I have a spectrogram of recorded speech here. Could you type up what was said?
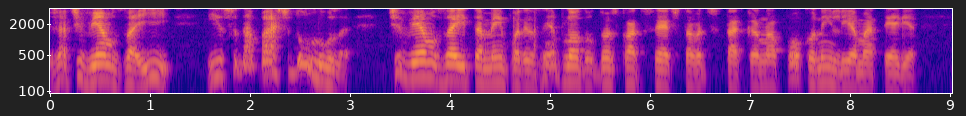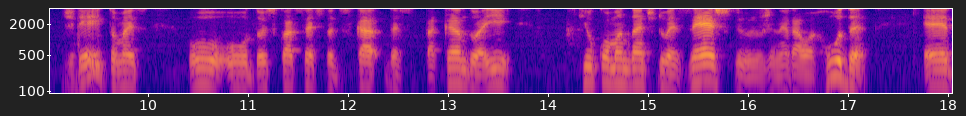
Já tivemos aí isso da parte do Lula. Tivemos aí também, por exemplo, o 247 estava destacando há pouco, eu nem li a matéria direito, mas o, o 247 está destacando aí que o comandante do Exército, o general Arruda, é,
